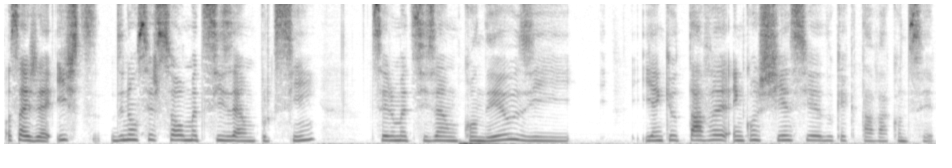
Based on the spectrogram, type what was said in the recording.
ou seja, isto de não ser só uma decisão, porque sim, de ser uma decisão com Deus e, e em que eu estava em consciência do que é que estava a acontecer.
